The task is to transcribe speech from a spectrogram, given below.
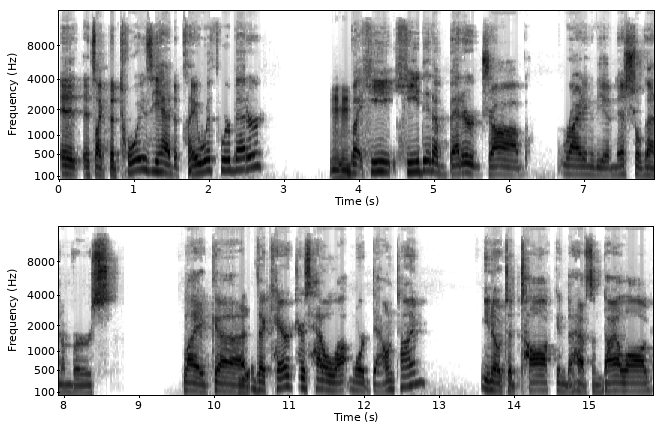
it, it's like the toys he had to play with were better, hmm but he he did a better job writing the initial Venom verse. Like, uh, the characters had a lot more downtime, you know, to talk and to have some dialogue,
